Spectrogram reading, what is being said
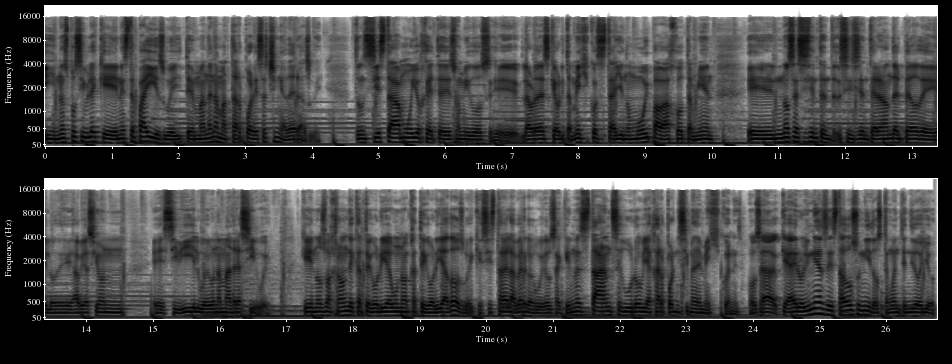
Y no es posible que en este país, güey, te manden a matar por esas chingaderas, güey. Entonces sí está muy ojete de eso, amigos. Eh, la verdad es que ahorita México se está yendo muy para abajo también. Eh, no sé si se, enteraron del pedo de lo de aviación eh, civil, güey. Una madre así, güey que nos bajaron de categoría 1 a categoría 2, güey, que sí está de la verga, güey. O sea, que no es tan seguro viajar por encima de México. O sea, que aerolíneas de Estados Unidos, tengo entendido yo,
